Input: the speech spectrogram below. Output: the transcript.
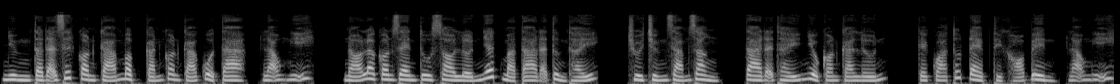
Nhưng ta đã giết con cá mập cắn con cá của ta, lão nghĩ, nó là con gen tu so lớn nhất mà ta đã từng thấy. Chúa chứng dám rằng, ta đã thấy nhiều con cá lớn, cái quá tốt đẹp thì khó bền, lão nghĩ.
